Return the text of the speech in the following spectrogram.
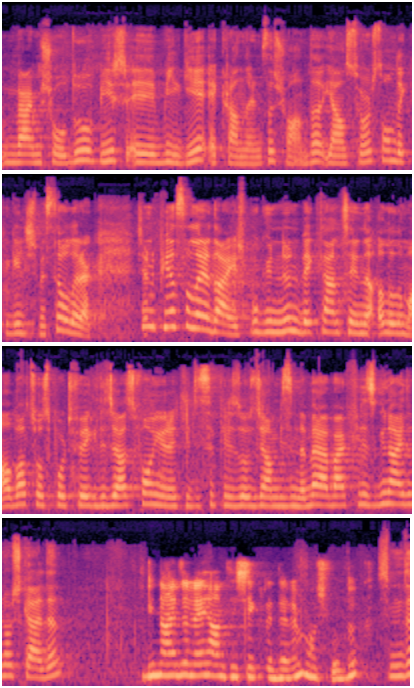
vermiş olduğu bir e, bilgi ekranlarınıza şu anda yansıyor. Son dakika gelişmesi olarak. Şimdi piyasalara dair bugünün beklentilerini alalım. Albatros Portföy'e gideceğiz. Fon yöneticisi Filiz Özcan bizimle beraber. Filiz günaydın, hoş geldin. Günaydın Reyhan, teşekkür ederim. Hoş bulduk. Şimdi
